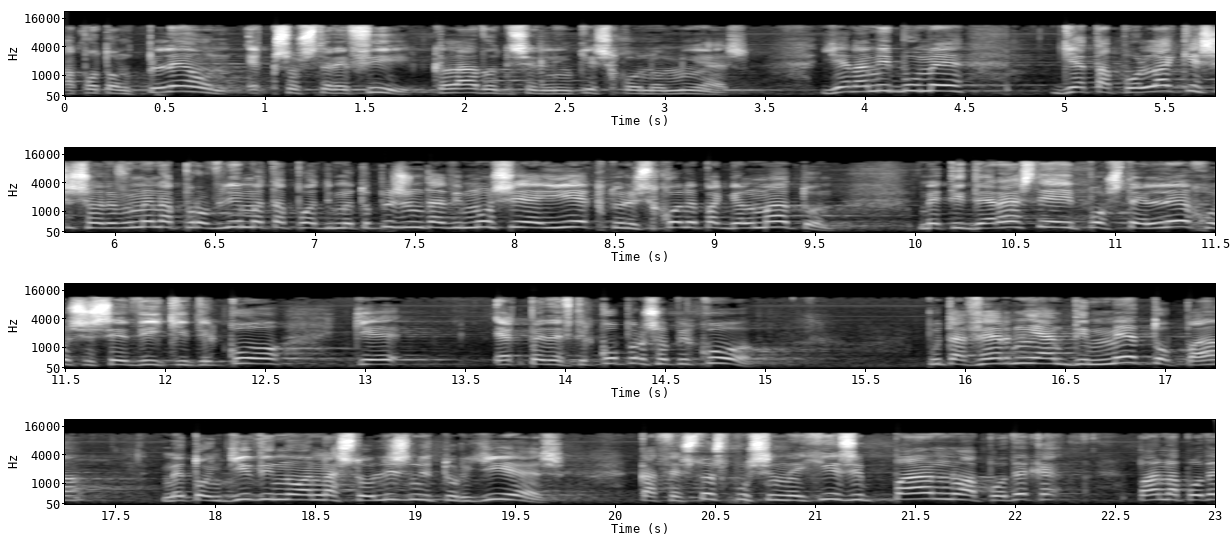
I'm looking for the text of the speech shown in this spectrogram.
από τον πλέον εξωστρεφή κλάδο της ελληνικής οικονομίας. Για να μην πούμε για τα πολλά και συσσωρευμένα προβλήματα που αντιμετωπίζουν τα δημόσια ΙΕΚ τουριστικών επαγγελμάτων με την τεράστια υποστελέχωση σε διοικητικό και εκπαιδευτικό προσωπικό που τα φέρνει αντιμέτωπα με τον κίνδυνο αναστολής λειτουργίας καθεστώς που συνεχίζει πάνω από 10, πάνω από 10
